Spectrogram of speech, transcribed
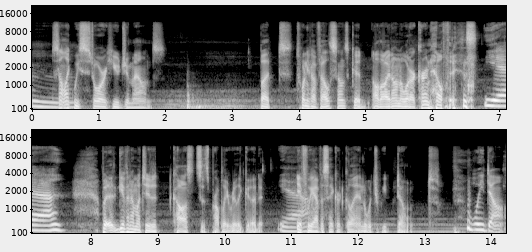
It's not like hmm. we store huge amounts. But 25 health sounds good, although I don't know what our current health is. Yeah. but given how much it costs, it's probably really good Yeah. if we have a sacred gland, which we don't. we don't.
